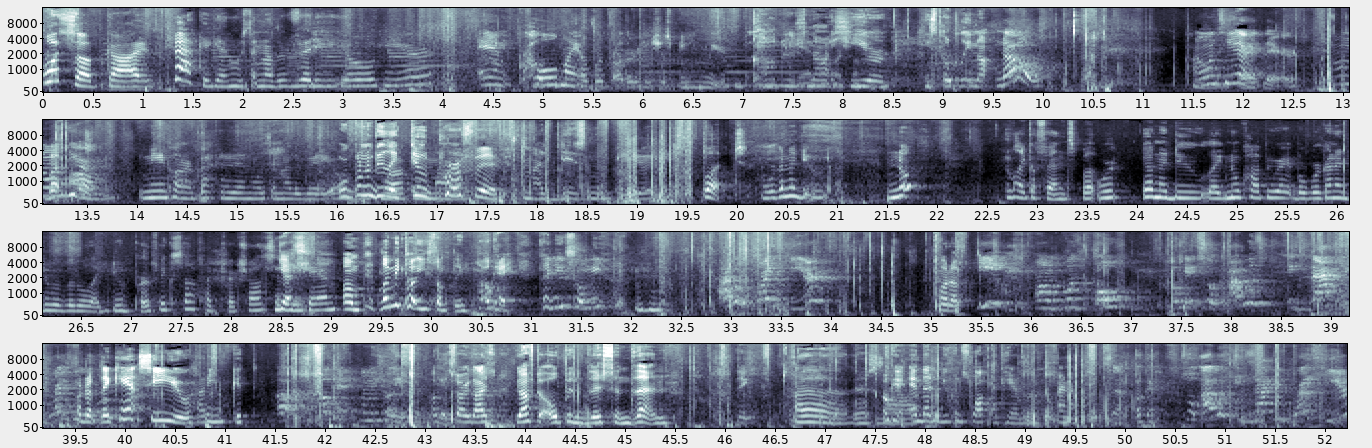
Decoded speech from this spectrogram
What's up, guys? Back again with another video here. And Cole, my other brother, he's just being weird. Connor's not here. He's totally not. No. No one's here. Right there. No But one's here. um, me and Connor back again with another video. We're gonna be like, dude, my- perfect. My Disney PJs. But we're gonna do no like offense, but we're gonna do like no copyright, but we're gonna do a little like dude perfect stuff, like trick shots if Yes. can. Um, let me tell you something. Okay, can you show me? Mhm. I was right here. Hold up. He um was oh. Okay, so I was exactly right. Hold up. They can't see you. How do you get Uh, okay, let me show you. Okay, sorry guys. You have to open this and then. They, there's okay, and then you can swap the camera. I know. that. Okay. So I was exactly right here.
